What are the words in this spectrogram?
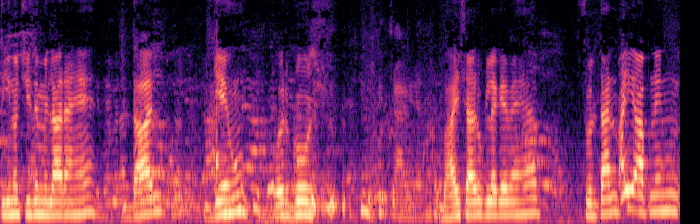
तीनों चीज़ें मिला रहे हैं। दाल गेहूँ और गोश्त भाई शाहरुख लगे हुए हैं अब। सुल्तान भाई आपने इन,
